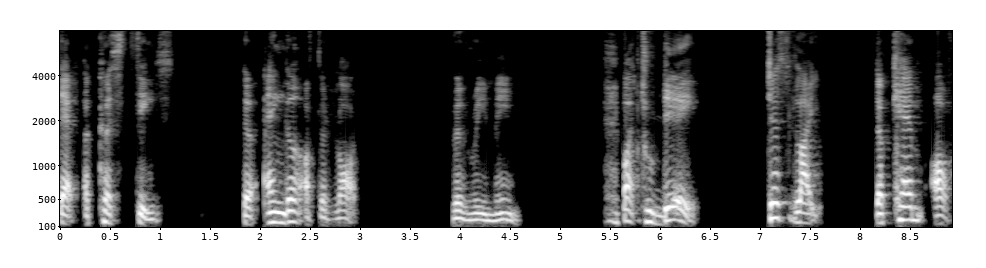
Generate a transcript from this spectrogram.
that accursed things. The anger of the Lord will remain. But today, just like the camp of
